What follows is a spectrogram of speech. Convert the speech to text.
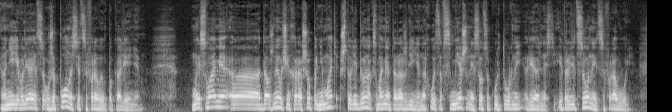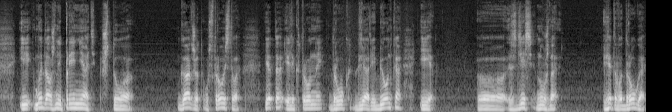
Они являются уже полностью цифровым поколением – мы с вами э, должны очень хорошо понимать, что ребенок с момента рождения находится в смешанной социокультурной реальности, и традиционной, и цифровой. И мы должны принять, что гаджет, устройство – это электронный друг для ребенка, и э, здесь нужно этого друга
